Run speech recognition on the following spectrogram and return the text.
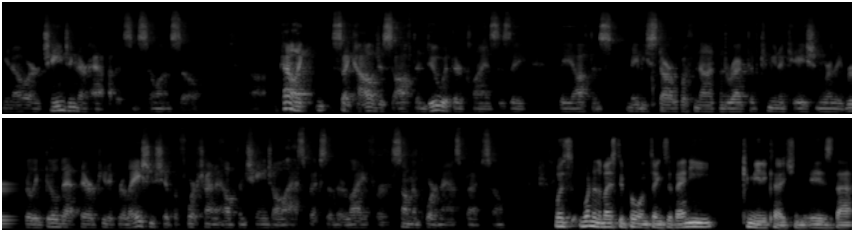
you know, or changing their habits and so on. So, uh, kind of like psychologists often do with their clients, is they they often maybe start with non-directive communication where they really build that therapeutic relationship before trying to help them change all aspects of their life or some important aspect so was one of the most important things of any communication is that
